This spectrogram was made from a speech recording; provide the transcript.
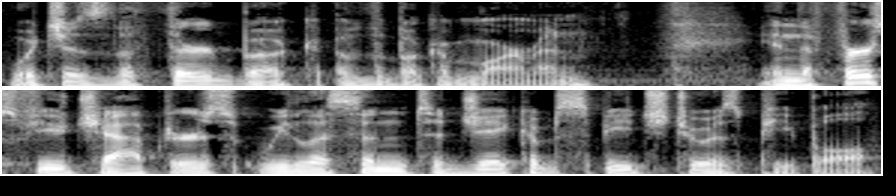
which is the third book of the Book of Mormon. In the first few chapters, we listened to Jacob's speech to his people,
